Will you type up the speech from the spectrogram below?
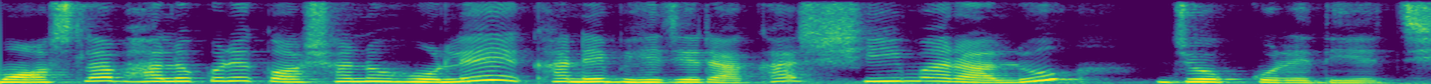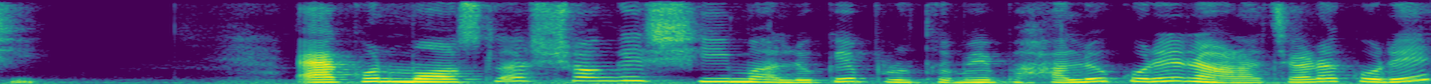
মশলা ভালো করে কষানো হলে এখানে ভেজে রাখা শিম আর আলু যোগ করে দিয়েছি। এখন মশলার সঙ্গে শিম আলুকে প্রথমে ভালো করে নাড়াচাড়া করে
